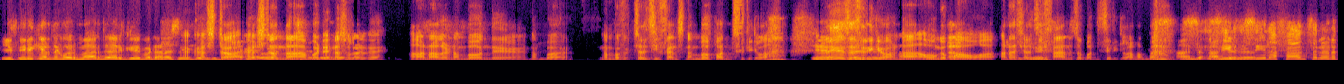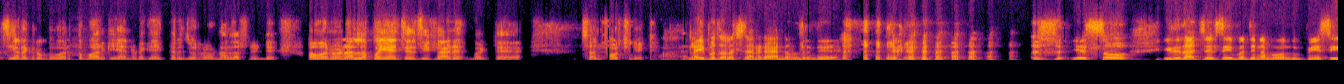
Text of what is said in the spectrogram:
இது சிரிக்கிறதுக்கு ஒரு மாதிரி தான் இருக்கு பட் ஆனா கஷ்டம் கஷ்டம் தான் பட் என்ன சொல்றது? ஆனாலும் நம்ம வந்து நம்ம நம்ம செல்சி ஃபேன்ஸ் நம்ம பார்த்து சிரிக்கலாம். பிளேயர்ஸ் சிரிக்க வேணாம் அவங்க பாவம். ஆனா செல்சி ஃபேன்ஸ் பார்த்து சிரிக்கலாம் நம்ம. சில ஃபேன்ஸ் நினைச்சு எனக்கு ரொம்ப வருத்தமா இருக்கு. என்னோட எனக்கு தெரிஞ்ச ஒரு நல்ல ஃப்ரெண்டு அவன் ஒரு நல்ல பையன் Chelsea fan but it's unfortunate லைஃப்ப தொலைச்சிட்டானடா என்ன பண்றது? எஸ் சோ இதுதான் செல்சியை பத்தி நம்ம வந்து பேசி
